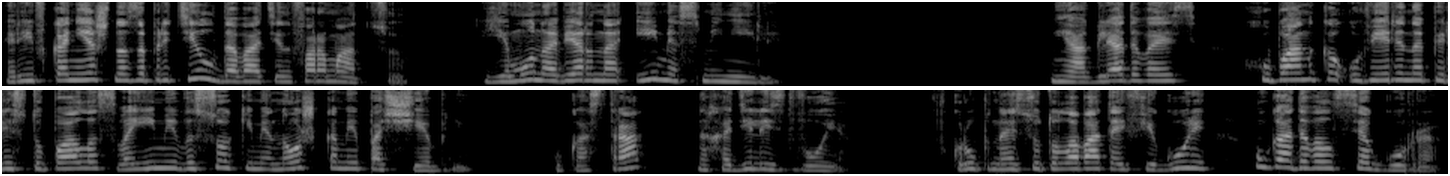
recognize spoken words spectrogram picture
Риф, конечно, запретил давать информацию. Ему, наверное, имя сменили. Не оглядываясь, Хубанка уверенно переступала своими высокими ножками по щебню. У костра находились двое. В крупной сутуловатой фигуре угадывался Гурра,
